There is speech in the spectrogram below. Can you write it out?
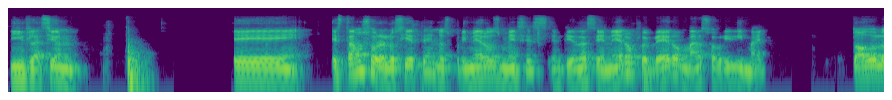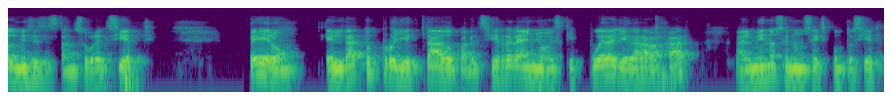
Inflación. Eh, estamos sobre los 7 en los primeros meses, entiéndase enero, febrero, marzo, abril y mayo. Todos los meses están sobre el 7. Pero el dato proyectado para el cierre de año es que pueda llegar a bajar al menos en un 6.7.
